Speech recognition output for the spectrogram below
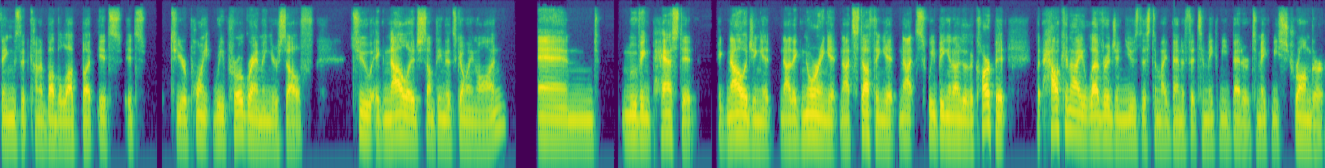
things that kind of bubble up but it's it's to your point reprogramming yourself to acknowledge something that's going on and moving past it acknowledging it not ignoring it not stuffing it not sweeping it under the carpet but how can i leverage and use this to my benefit to make me better to make me stronger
